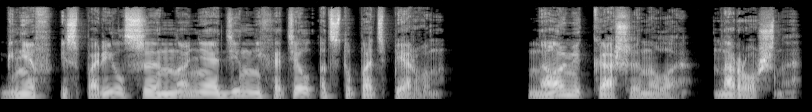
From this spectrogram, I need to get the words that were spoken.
Гнев испарился, но ни один не хотел отступать первым. Наоми кашлянула, нарочно.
